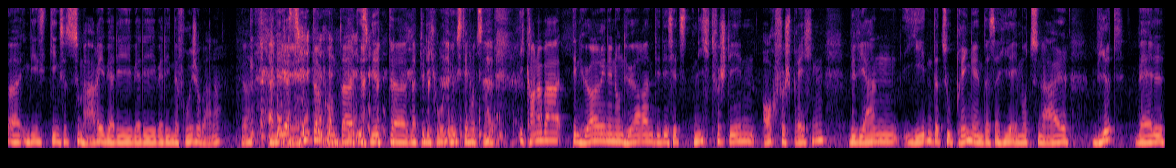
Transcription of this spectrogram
äh, im Gegensatz zum Harry werde ich, werd ich, werd ich in der Früh schon warnen. Ja, erst Mittag und äh, das wird äh, natürlich höchst emotional. Ich kann aber den Hörerinnen und Hörern, die das jetzt nicht verstehen, auch versprechen, wir werden jeden dazu bringen, dass er hier emotional wird, weil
